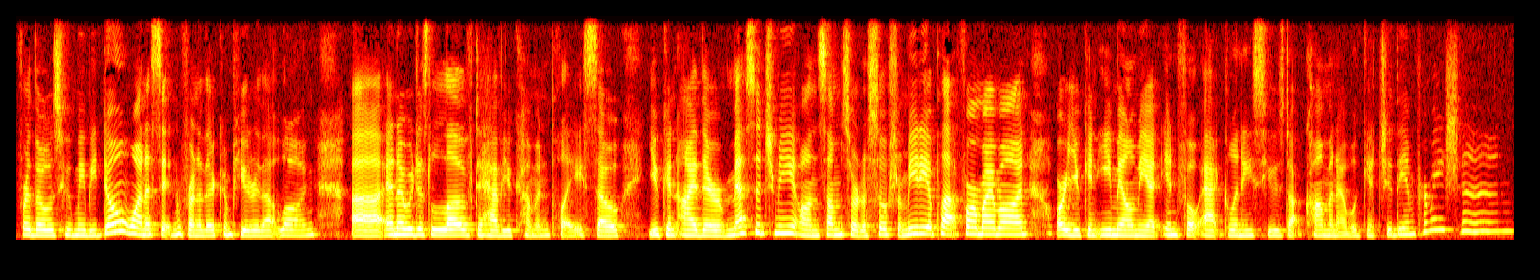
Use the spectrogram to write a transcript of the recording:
for those who maybe don't want to sit in front of their computer that long. Uh, and I would just love to have you come and play. So you can either message me on some sort of social media platform I'm on, or you can email me at info at glenisehughes.com and I will get you the information.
